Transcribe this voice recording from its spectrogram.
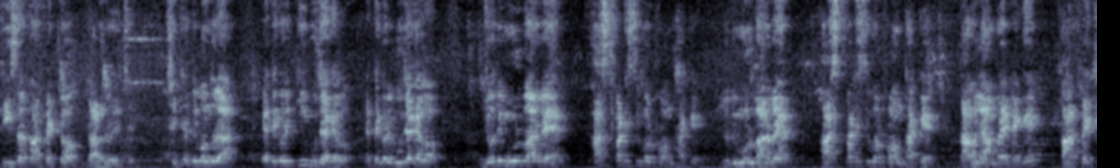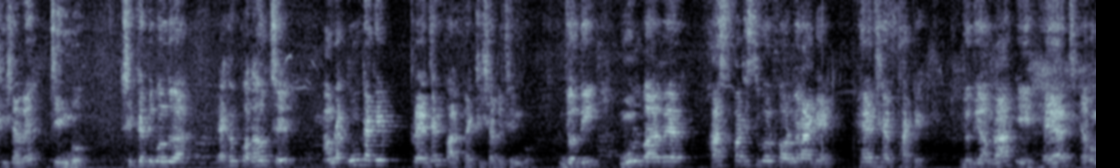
ফিউচার পারফেক্টও ডান রয়েছে। শিক্ষার্থী বন্ধুরা, এতে করে কি বোঝা গেল? এতে করে বোঝা গেল যদি মূল বার্বের ফার্স্ট পার্টিসিপল ফর্ম থাকে, যদি মূল বার্বের ফার্স্ট পার্টিসিপল ফর্ম থাকে, তাহলে আমরা এটাকে পারফেক্ট হিসাবে চিনব। শিক্ষার্থী বন্ধুরা, এখন কথা হচ্ছে আমরা কোনটাকে প্রেজেন্ট পারফেক্ট হিসাবে চিনব। যদি মূল বার্বের ফার্স্ট পার্টিসিপল ফর্মের আগে হ্যাজ হ্যাভ থাকে, যদি আমরা এই হ্যাজ এবং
